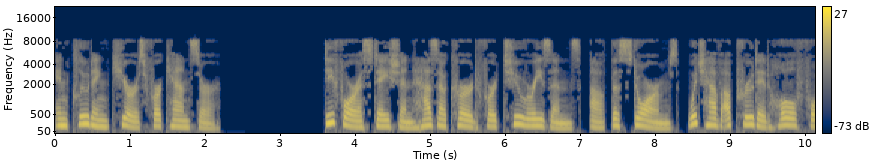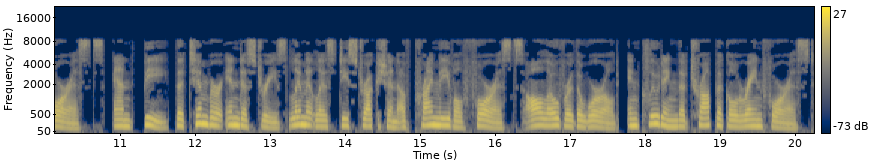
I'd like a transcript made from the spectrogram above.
including cures for cancer. Deforestation has occurred for two reasons, a the storms, which have uprooted whole forests, and b the timber industry's limitless destruction of primeval forests all over the world, including the tropical rainforest.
